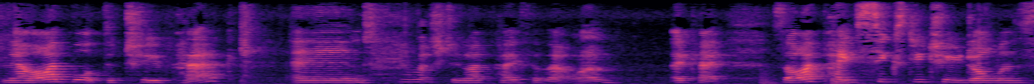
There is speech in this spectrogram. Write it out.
Now I bought the two pack and how much did I pay for that one? Okay, so I paid $62.99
